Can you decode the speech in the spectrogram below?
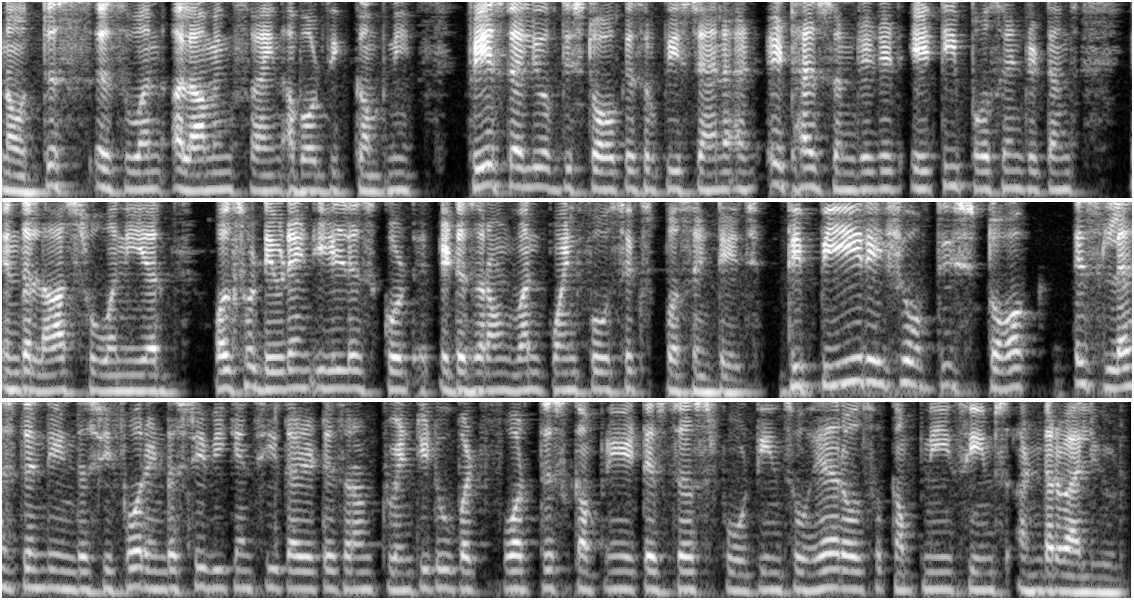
now this is one alarming sign about the company. Face value of the stock is rupees 10 and it has generated 80% returns in the last one year. Also dividend yield is good. It is around 1.46 percentage. The pe ratio of the stock is less than the industry. For industry we can see that it is around 22 but for this company it is just 14 so here also company seems undervalued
